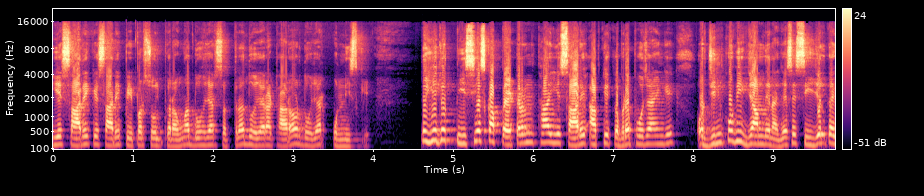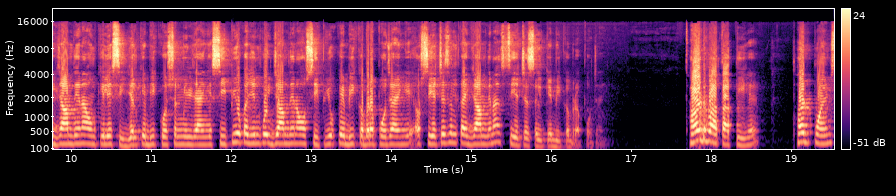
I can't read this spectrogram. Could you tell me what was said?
ये सारे के सारे पेपर सोल्व कराऊँगा 2017, 2018 और 2019 के। तो ये जो टीसीएस का पैटर्न था ये सारे आपके कवरअप हो जाएँगे। और जिनको भी एग्ज़ाम देना जैसे सीजीएल का एग्ज़ाम देना उनके लिए सीजीएल के भी क्वेश्चन मिल जाएँगे। सीपीओ का जिनको एग्ज़ाम देना वो सीपीओ के भी कवरअप हो जाएँगे। और सीएचएसएल का एग्ज़ाम देना सीएचएसएल के भी कवरअप हो जाएँगे। थर्ड बात आती है थर्ड पॉइंट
